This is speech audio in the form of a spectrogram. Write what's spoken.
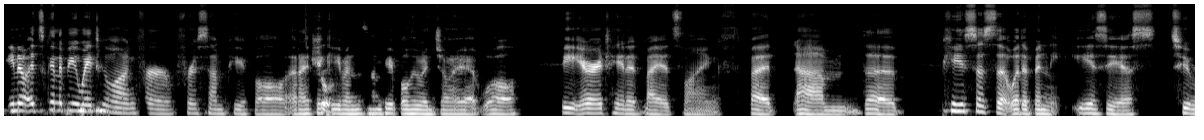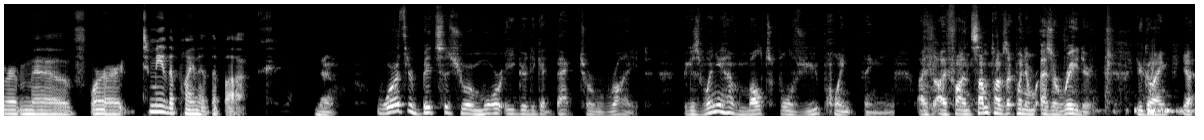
You know, it's going to be way too long for for some people, and I think sure. even some people who enjoy it will be irritated by its length. But um, the pieces that would have been easiest to remove were, to me, the point of the book. Yeah. Were there bits that you were more eager to get back to write? Because when you have multiple viewpoint things, I, I find sometimes like when I'm, as a reader, you're going, yeah,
